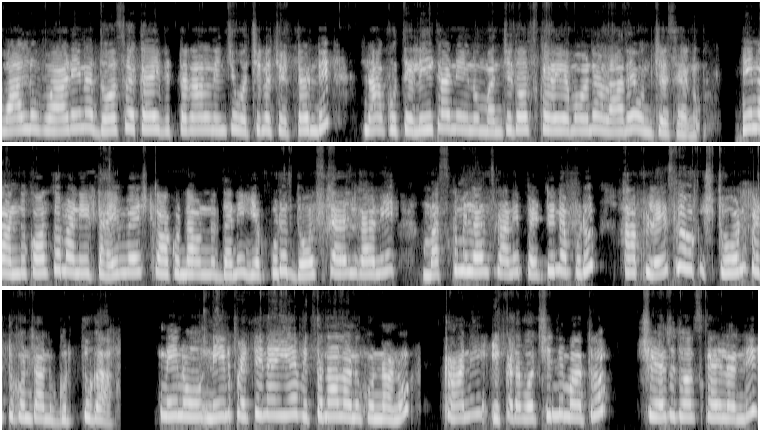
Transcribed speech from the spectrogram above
వాళ్ళు వాడిన దోసకాయ విత్తనాల నుంచి వచ్చిన చెట్టు అండి. నాకు తెలియక నేను మంచి దోసకాయ ఏమో అని అలానే ఉంచేశాను. నేను అందుకోసం అని టైం వేస్ట్ కాకుండా ఉన్నదని ఎప్పుడు దోసకాయలు కానీ మస్క్ మిలన్స్ కానీ పెట్టినప్పుడు ఆ ప్లేస్లో ఒక స్టోన్ పెట్టుకుంటాను గుర్తుగా. నేను నేను పెట్టినయే విత్తనాలు అనుకున్నాను. కానీ ఇక్కడ వచ్చింది మాత్రం చేదు దోసకాయలండి.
